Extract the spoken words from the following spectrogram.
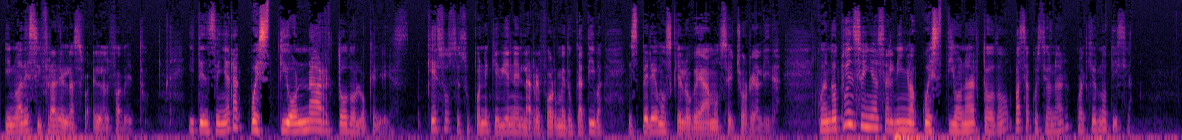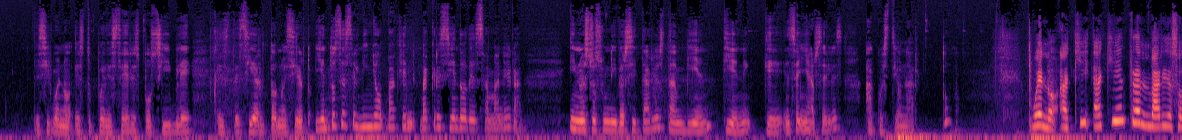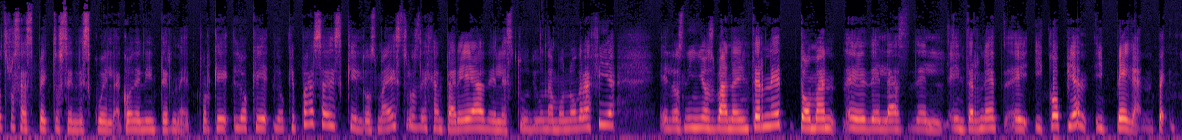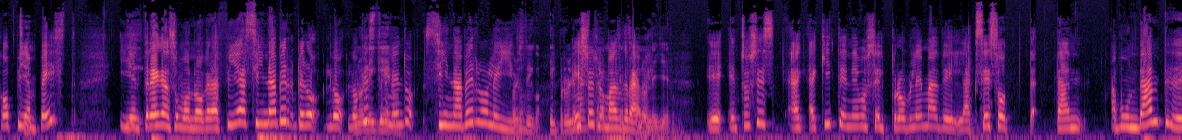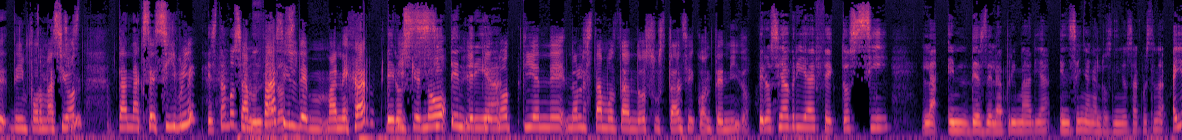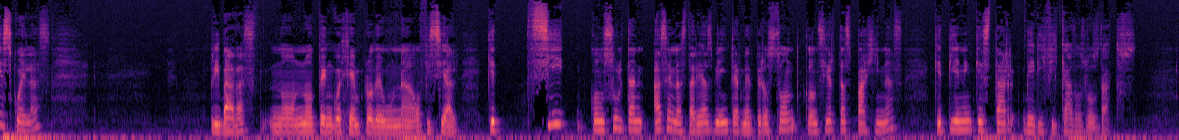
y no a descifrar el, el alfabeto, y te enseñara a cuestionar todo lo que lees. Que eso se supone que viene en la reforma educativa. Esperemos que lo veamos hecho realidad. Cuando tú enseñas al niño a cuestionar todo, vas a cuestionar cualquier noticia. Decir, bueno, esto puede ser, es posible, es cierto, no es cierto. Y entonces el niño va, va creciendo de esa manera. Y nuestros universitarios también tienen que enseñárseles a cuestionar todo. Bueno, aquí, aquí entran varios otros aspectos en la escuela con el Internet, porque lo que, lo que pasa es que los maestros dejan tarea del estudio una monografía, eh, los niños van a Internet, toman eh, de las, del Internet eh, y copian y pegan, copian, paste y, entregan su monografía sin haber, pero lo, lo que es tremendo, sin haberlo leído. Pues digo, el problema Eso es, lo más grave. leyeron. entonces, aquí tenemos el problema del acceso tan abundante de, información, tan accesible, estamos tan fácil de manejar pero y que no que no tiene no le estamos dando sustancia y contenido. Pero sí habría efectos si la en, desde la primaria enseñan a los niños a cuestionar. Hay escuelas privadas, no no tengo ejemplo de una oficial que sí consultan, hacen las tareas vía internet, pero son con ciertas páginas que tienen que estar verificados los datos.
